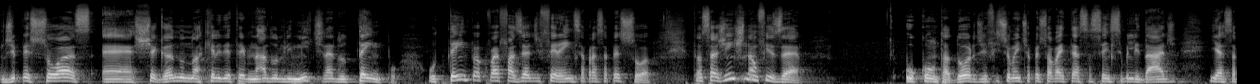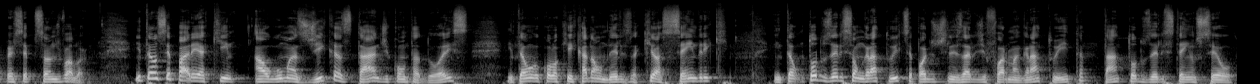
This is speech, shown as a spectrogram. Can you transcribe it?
de pessoas é, chegando naquele determinado limite né, do tempo. O tempo é o que vai fazer a diferença para essa pessoa. Então, se a gente não fizer o contador, dificilmente a pessoa vai ter essa sensibilidade e essa percepção de valor. Então eu separei aqui algumas dicas, tá, de contadores. Então eu coloquei cada um deles aqui, ó, Sendrick. Então todos eles são gratuitos, você pode utilizar de forma gratuita, tá? Todos eles têm o seu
